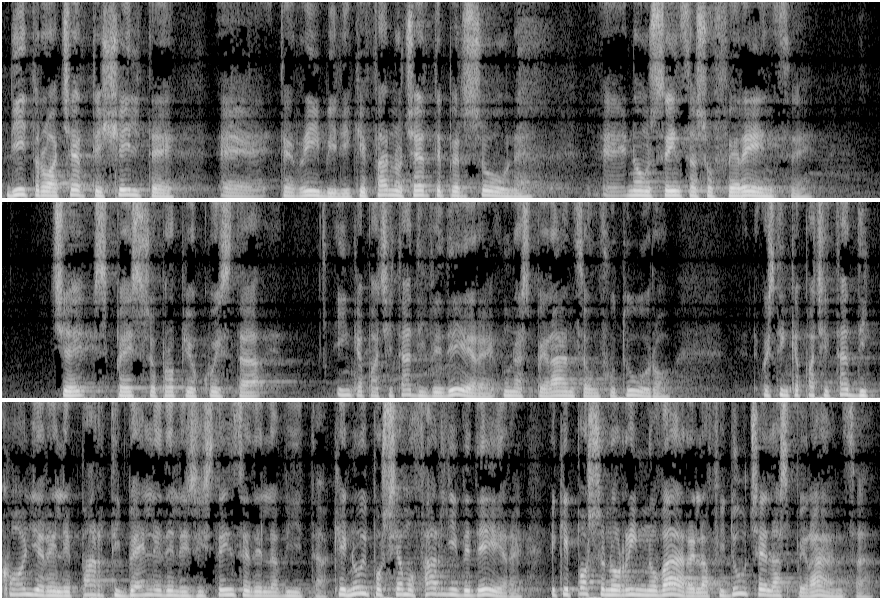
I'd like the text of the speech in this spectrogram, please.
dietro a certe scelte eh, terribili che fanno certe persone, eh, non senza sofferenze, c'è spesso proprio questa incapacità di vedere una speranza, un futuro, questa incapacità di cogliere le parti belle dell'esistenza e della vita, che noi possiamo fargli vedere e che possono rinnovare la fiducia e la speranza.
